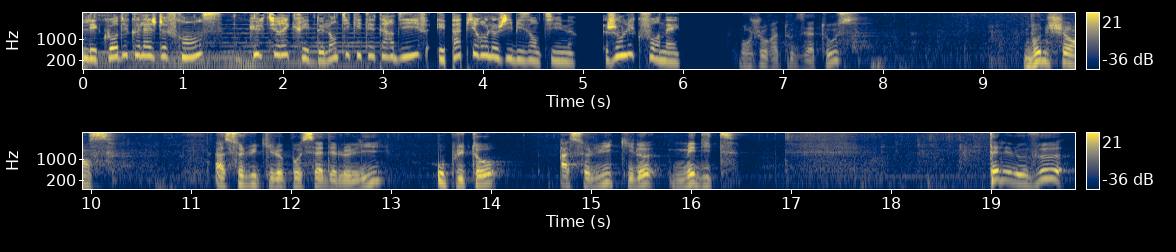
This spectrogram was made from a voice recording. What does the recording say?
Les cours du Collège de France, culture écrite de l'Antiquité tardive et papyrologie byzantine. Jean-Luc Fournet. Bonjour à toutes et à tous. Bonne chance à celui qui le possède et le lit, ou plutôt à celui qui le médite. Tel est le vœu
